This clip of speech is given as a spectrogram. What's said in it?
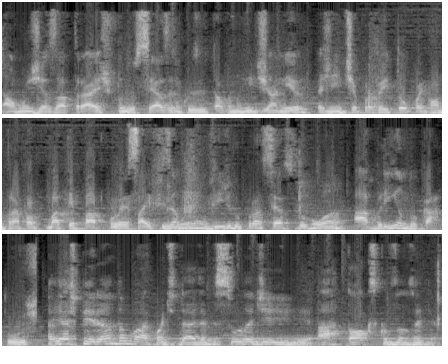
alguns dias atrás, quando o César, inclusive, estava no Rio de Janeiro. A gente aproveitou para encontrar, para bater papo, conversar e fizemos um vídeo do processo do Juan abrindo o cartucho. E aspirando uma quantidade absurda de ar tóxico dos anos 80.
